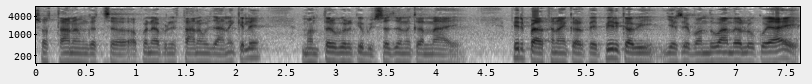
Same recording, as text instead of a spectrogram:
स्वस्थानम गच्छ। अपने अपने स्थान में जाने के लिए मंत्र बोल के विसर्जन करना है। फिर प्रार्थना करते, फिर कभी जैसे बंधु बांधव लोग कोई आए,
